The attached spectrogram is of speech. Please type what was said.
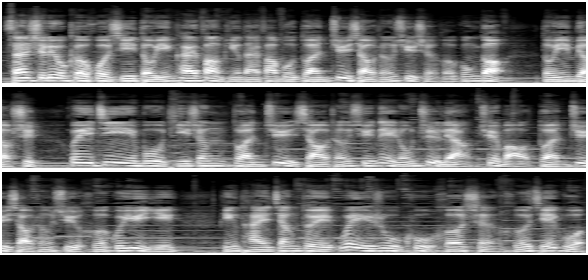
三十六氪获悉，抖音开放平台发布短剧小程序审核公告。抖音表示，会进一步提升短剧小程序内容质量，确保短剧小程序合规运营。平台将对未入库和审核结果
